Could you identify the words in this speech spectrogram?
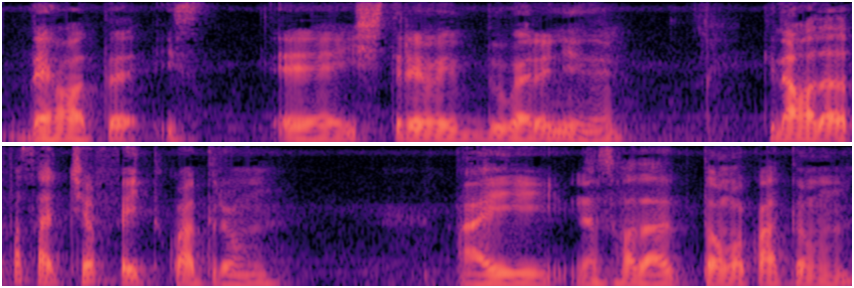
Derrota é, extrema do Guarani, né? Que na rodada passada tinha feito 4 a 1 Aí nessa rodada toma 4 a 1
